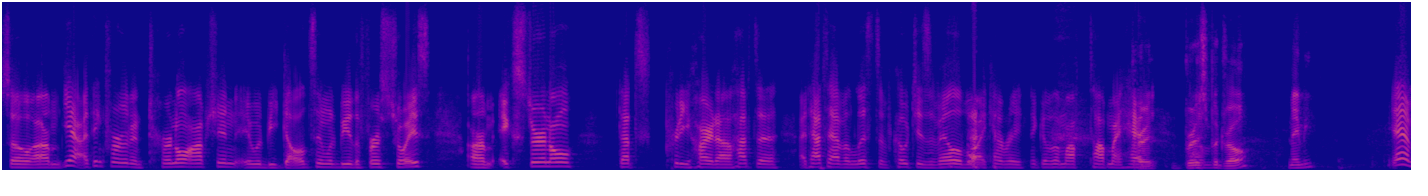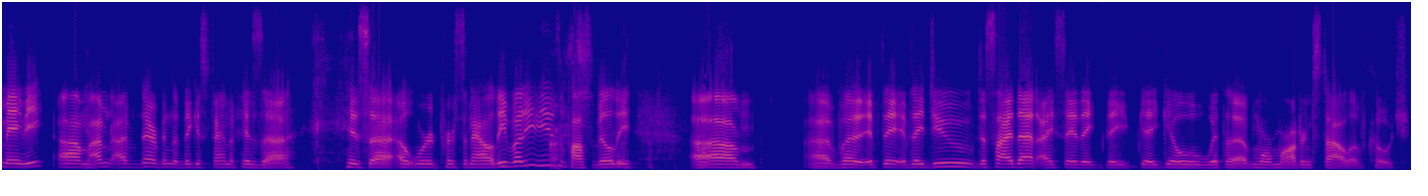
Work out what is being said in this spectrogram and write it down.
So um, yeah, I think for an internal option, it would be Gulutzan would be the first choice. Um, external, that's pretty hard. I'll have to. I'd have to have a list of coaches available. I can't really think of them off the top of my head. Bruce um, Boudreau, maybe. Yeah, maybe. Um, I'm I've never been the biggest fan of his uh his uh, outward personality, but he, he's a possibility. Um, uh, but if they if they do decide that, I say they, they, they go with a more modern style of coach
